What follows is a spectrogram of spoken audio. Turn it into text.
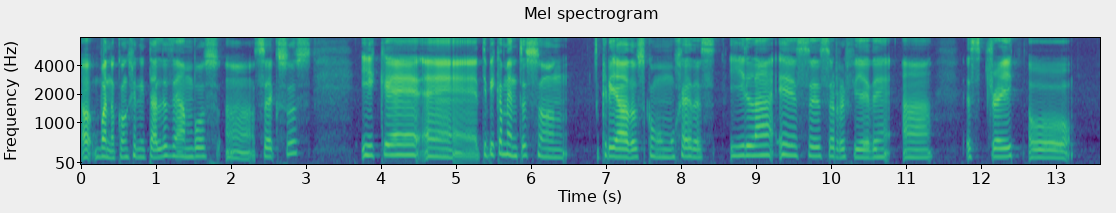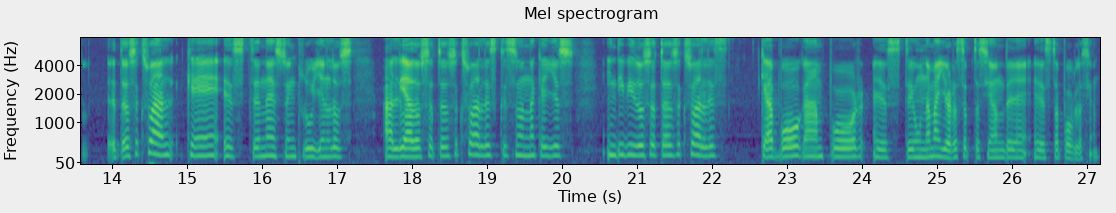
ah, bueno, con genitales de ambos ah, sexos y que eh, típicamente son criados como mujeres. Y la S se refiere a straight o heterosexual, que este, en esto incluyen los aliados heterosexuales, que son aquellos individuos heterosexuales que abogan por este, una mayor aceptación de esta población.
